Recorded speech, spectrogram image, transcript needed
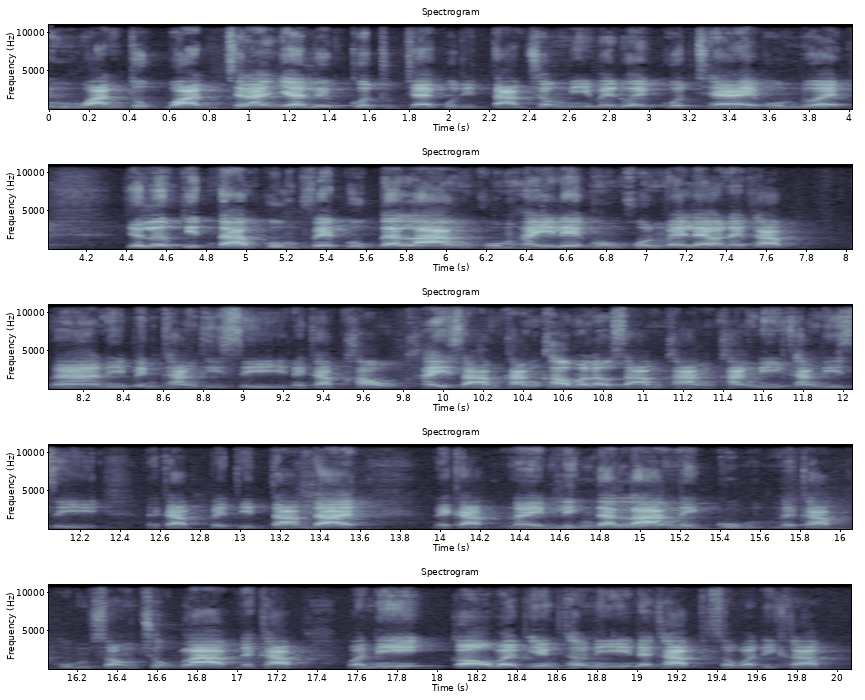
1 วันทุกวัน ฉะนั้นอย่าลืมกดถูกใจกดติดตามช่องนี้ไว้ด้วยกดแชร์ให้ผมด้วย อย่าลืมติดตามกลุ่ม Facebook ด้านล่าง ผมให้เลขมงคลไว้แล้วนะครับนะอันนี้เป็นครั้งที่4นะครับเข้าให้ 3 ครั้งเข้ามาแล้ว 3 ครั้งครั้งนี้ครั้งที่4นะครับไปติดตามได้นะครับในลิงก์ด้านล่างในกลุ่มนะครับกลุ่มส่องโชคลาภนะครับวันนี้ก็เอาไว้เพียงเท่านี้นะครับ สวัสดีครับ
